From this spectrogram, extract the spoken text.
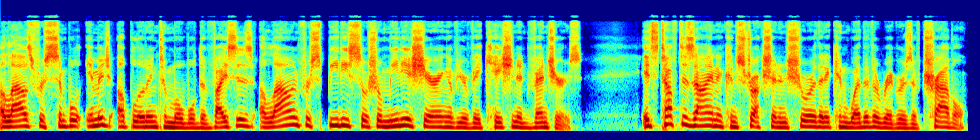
allows for simple image uploading to mobile devices, allowing for speedy social media sharing of your vacation adventures. Its tough design and construction ensure that it can weather the rigors of travel,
